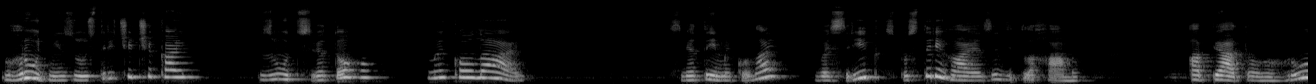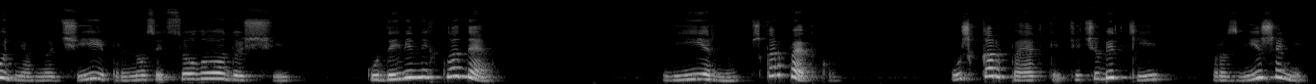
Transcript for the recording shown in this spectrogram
В грудні зустрічі чекай, звуть святого Миколай. Святий Миколай весь рік спостерігає за дітлахами, а 5 грудня вночі приносить солодощі. Куди він їх кладе? Вірно, в шкарпетку. У шкарпетки чи чобітки розвішані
